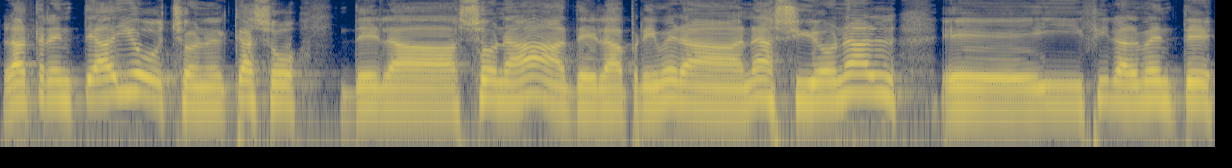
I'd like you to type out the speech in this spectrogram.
la 38 en el caso de la zona A de la Primera Nacional. Eh, y finalmente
